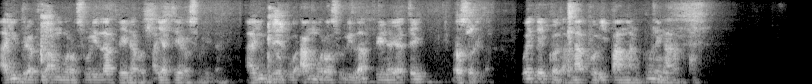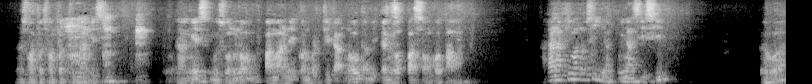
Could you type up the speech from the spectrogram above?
Ayu drabu ammu Rasulillah bina ayati Rasulillah. Ayu drabu ammu Rasulillah bina ayati Rasulillah. Kowe tega tak naboki pamanku ning. Terus sahabat-sahabat nangis. Nangis ngusulno pamane kon merdekakno tapi kan lepas sangka tawan. Karena Nabi manusia punya sisi bahwa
